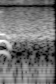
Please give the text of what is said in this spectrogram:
Oh.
